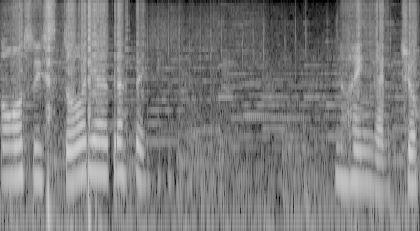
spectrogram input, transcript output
como su historia detrás de él. Nos enganchó.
